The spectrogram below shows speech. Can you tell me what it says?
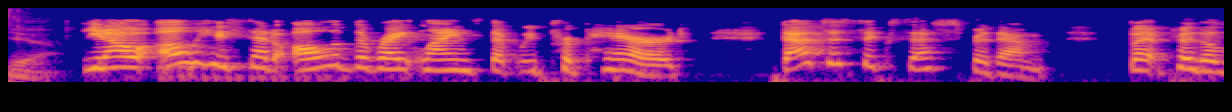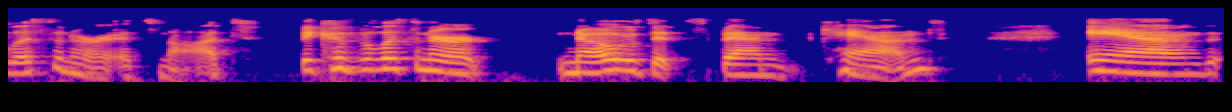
Yeah. you know, oh, he said all of the right lines that we prepared. That's a success for them. But for the listener, it's not because the listener knows it's been canned and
